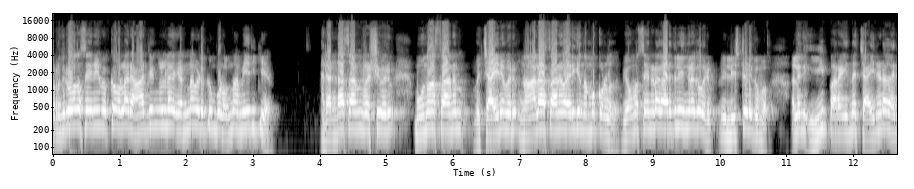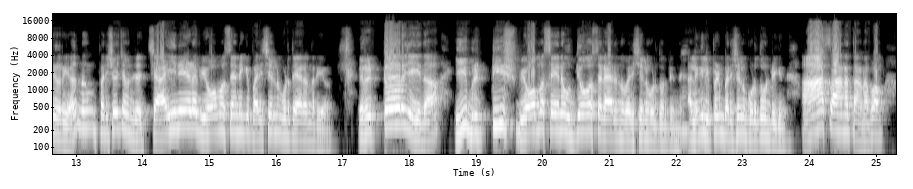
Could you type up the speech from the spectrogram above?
പ്രതിരോധ സേനയും ഒക്കെ ഉള്ള രാജ്യങ്ങളുടെ എണ്ണം എടുക്കുമ്പോൾ ഒന്ന് അമേരിക്കയാണ്. രണ്ടാം സ്ഥാനം റഷ്യ വരും മൂന്നാം സ്ഥാനം ചൈന വരും നാലാം സ്ഥാനമായിരിക്കും നമുക്കുള്ളത്. വ്യോമസേനയുടെ കാര്യത്തിൽ ഇങ്ങനെയൊക്കെ വരും. ലിസ്റ്റ് എടുക്കുമ്പോൾ. അല്ലെങ്കിൽ ഈ പറയുന്ന ചൈനയുടെ കാര്യം അറിയാം? അത് നിങ്ങൾ പരിശോധിച്ചാൽ മനസ്സിലായി ചൈനയുടെ വ്യോമസേനയ്ക്ക് പരിശീലനം കൊടുത്ത ആരാന്നറിയോ? റിട്ടയർ ചെയ്ത ഈ ബ്രിട്ടീഷ് വ്യോമസേന ഉദ്യോഗസ്ഥരായിരുന്നു പരിശീലനം കൊടുത്തുകൊണ്ടിരുന്നത്. അല്ലെങ്കിൽ ഇപ്പോഴും പരിശീലനം കൊടുത്തുകൊണ്ടിരിക്കുന്നത്. ആ സ്ഥാനത്താണ്. അപ്പം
